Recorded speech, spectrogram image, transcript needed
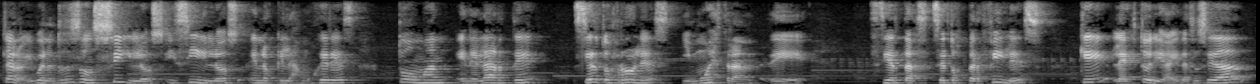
Claro, y bueno, entonces son siglos y siglos en los que las mujeres toman en el arte ciertos roles y muestran eh, ciertas, ciertos perfiles que la historia y la sociedad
